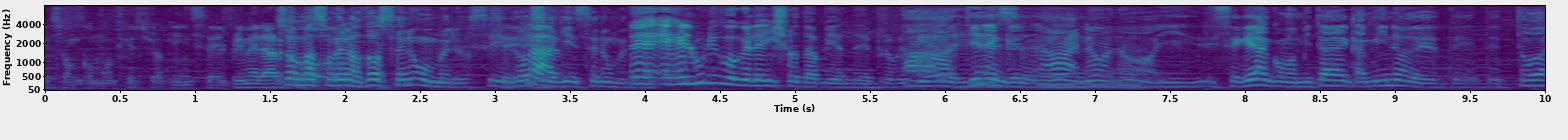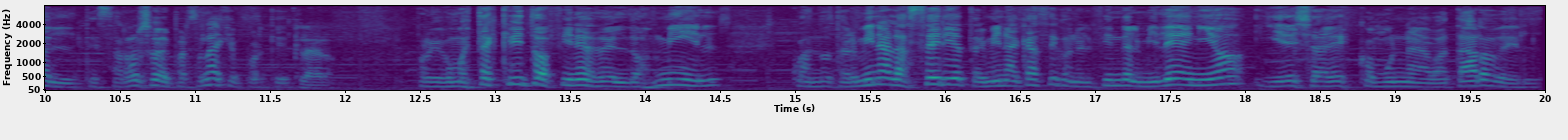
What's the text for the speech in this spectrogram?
que son como, qué sé yo, 15. El primer arco. Son más o menos 12 números, sí, 12 a 15 números. Es, el único que leí yo también de Prometida. Ah, tienen que, ah no, no, y, se quedan como a mitad de camino de, de, todo el desarrollo del personaje, porque, claro. porque como está escrito a fines del 2000, cuando termina la serie, termina casi con el fin del milenio y ella es como un avatar del,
